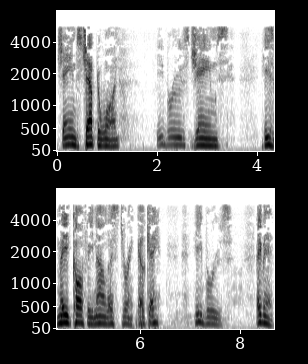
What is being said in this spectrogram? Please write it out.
James chapter 1. Hebrews, James. He's made coffee. Now let's drink, okay? Hebrews. Amen.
